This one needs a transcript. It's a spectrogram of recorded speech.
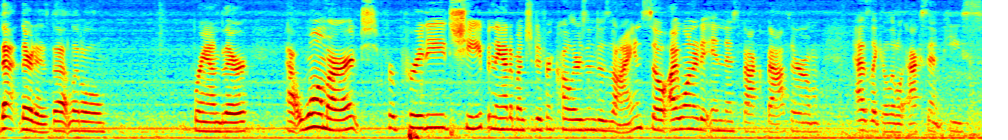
that, there it is, that little brand there at Walmart for pretty cheap and they had a bunch of different colors and designs. So I wanted it in this back bathroom as like a little accent piece.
